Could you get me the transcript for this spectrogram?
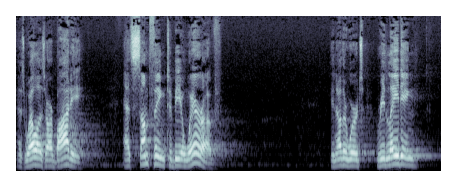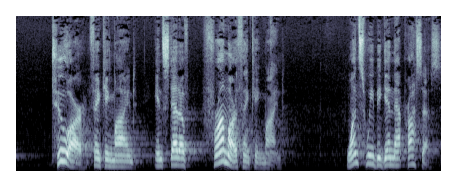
as well as our body as something to be aware of, in other words, relating to our thinking mind instead of from our thinking mind. Once we begin that process,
